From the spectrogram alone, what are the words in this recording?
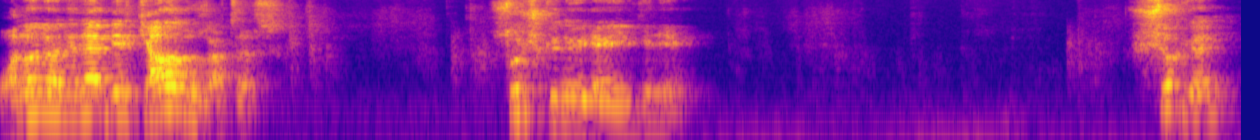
onun önüne bir kağıt uzatır. Suç günüyle ilgili. Şu gün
